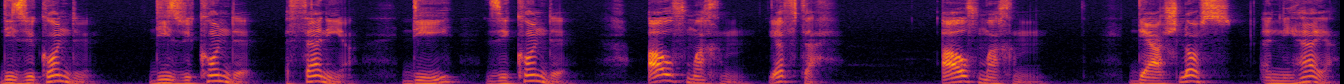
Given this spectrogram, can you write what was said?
دي زيكوند دي زيكوند الثانية دي زيكوند aufmachen يفتح aufmachen der Schloss النهاية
